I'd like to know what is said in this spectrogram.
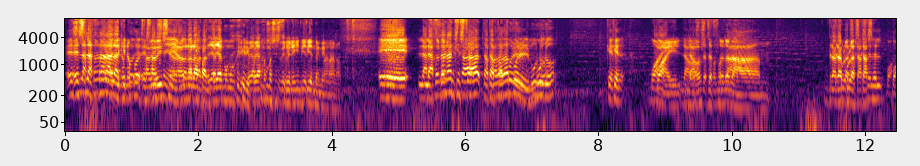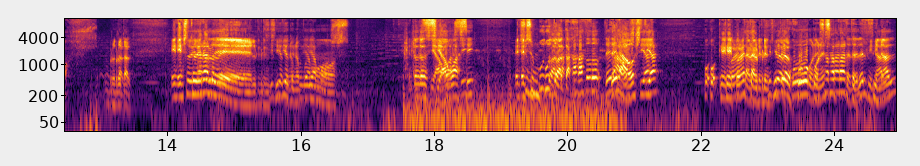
Es la zona a la que no puedo... Estaba señalando la pantalla como un gilipollas como si estuviera limpiando mi mano. Eh, la zona que está tapada por el muro que... Guay, la hostia de fondo la... Drácula's Castle... Buah, brutal. Esto era lo del principio que no podíamos... Entonces si hago así... Es un puto atajazo de la hostia que conecta el principio del juego con esa parte del final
